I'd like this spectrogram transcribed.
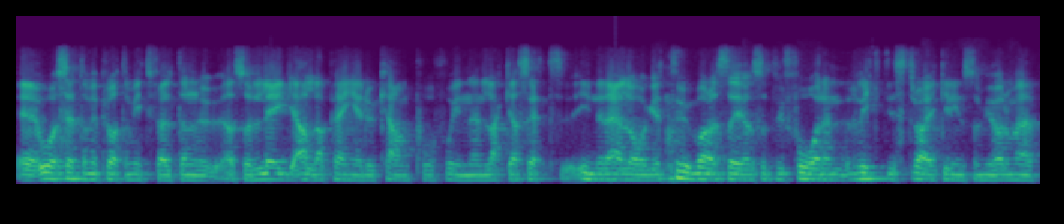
Eh, oavsett om vi pratar mittfältare nu, alltså lägg alla pengar du kan på att få in en Lacazette in i det här laget nu bara säga så att vi får en riktig striker in som gör de här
